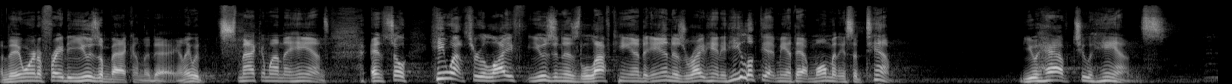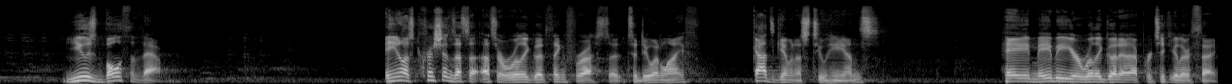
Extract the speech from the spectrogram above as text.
And they weren't afraid to use them back in the day. And they would smack him on the hands. And so he went through life using his left hand and his right hand. And he looked at me at that moment and said, Tim, you have two hands. Use both of them. And you know, as Christians, that's a, that's a really good thing for us to, to do in life. God's given us two hands. Hey, maybe you're really good at a particular thing.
